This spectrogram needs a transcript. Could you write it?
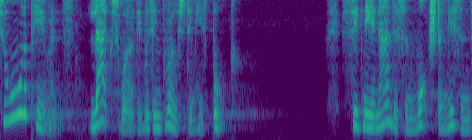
To all appearance, Laxworthy was engrossed in his book. Sidney and Anderson watched and listened,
